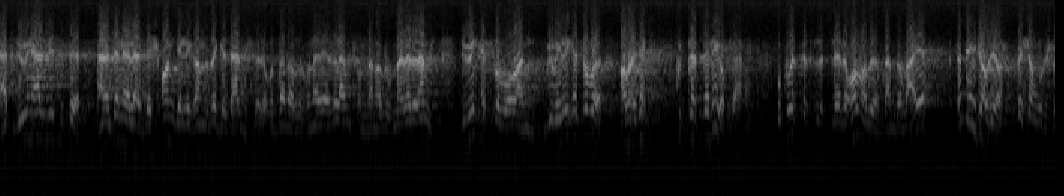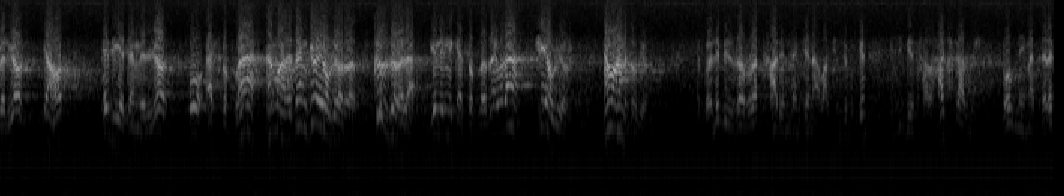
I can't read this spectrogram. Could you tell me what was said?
et, düğün elbisesi elden ele 5-10 delikanlıza gezermiş böyle. Ondan alır, ona verirlermiş, ondan alır, ona verirlermiş. Düğün esbabı olan, güvenlik esbabı alacak kudretleri yok yani. Bu kudretleri olmadığından dolayı ödünç alıyor. 5-10 kuruş veriyor yahut hediyeten veriliyor. O esbapla emaneten göğe oluyorlar. Kız da öyle. Gelinlik esbaplarına bu da şey alıyor. Emanet oluyor. E böyle bir zaruret halinden Cenab-ı Hak şimdi bugün bizi bir faraha çıkarmış. Bol nimetlere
